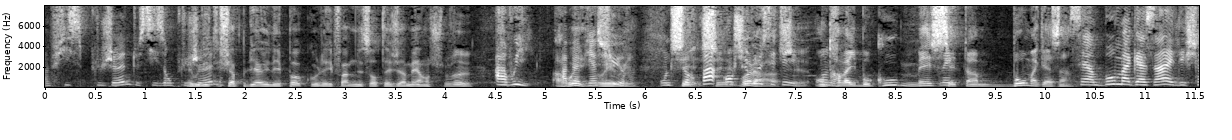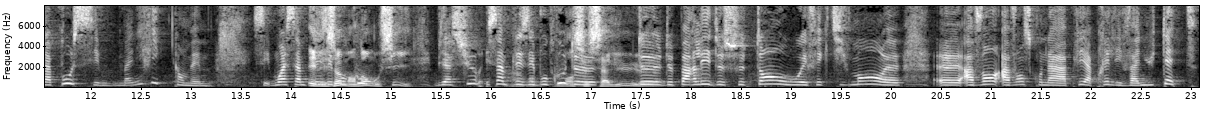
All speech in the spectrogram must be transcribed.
un fils plus jeune, de 6 ans plus Et vous jeune. dites chapelier à une époque où les femmes ne sortaient jamais en cheveux. Ah oui, ah, bah, bien sûr. On ne sort pas en cheveux. voilà, C'était. c'est- On non, non. travaille beaucoup, mais, c'est un beau magasin. C'est un beau magasin et les chapeaux, c'est magnifique quand même. C'est moi, ça me Et plaisait les hommes beaucoup. en ont aussi. Bien sûr, et ça me plaisait bon, tout beaucoup de, se salue, de, euh. de parler de ce temps où effectivement, euh, euh, avant, avant ce qu'on a appelé après les vanutettes.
